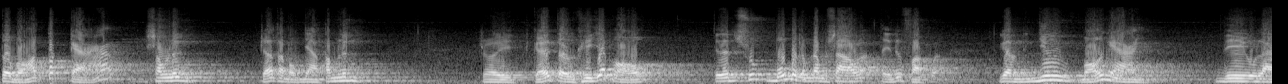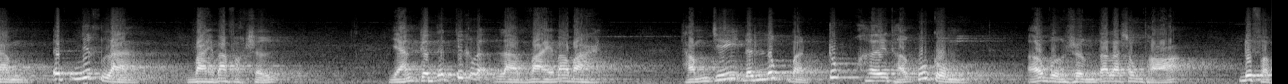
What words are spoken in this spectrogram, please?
từ bỏ tất cả sau lưng trở thành một nhà tâm linh. Rồi kể từ khi giác ngộ cho đến suốt 45 năm sau đó, thì Đức Phật đó, gần như mỗi ngày đều làm ít nhất là vài ba Phật sự. Giảng kinh ít nhất là, là vài ba bài. Thậm chí đến lúc mà trút hơi thở cuối cùng ở vườn rừng Ta La Sông Thọ Đức Phật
